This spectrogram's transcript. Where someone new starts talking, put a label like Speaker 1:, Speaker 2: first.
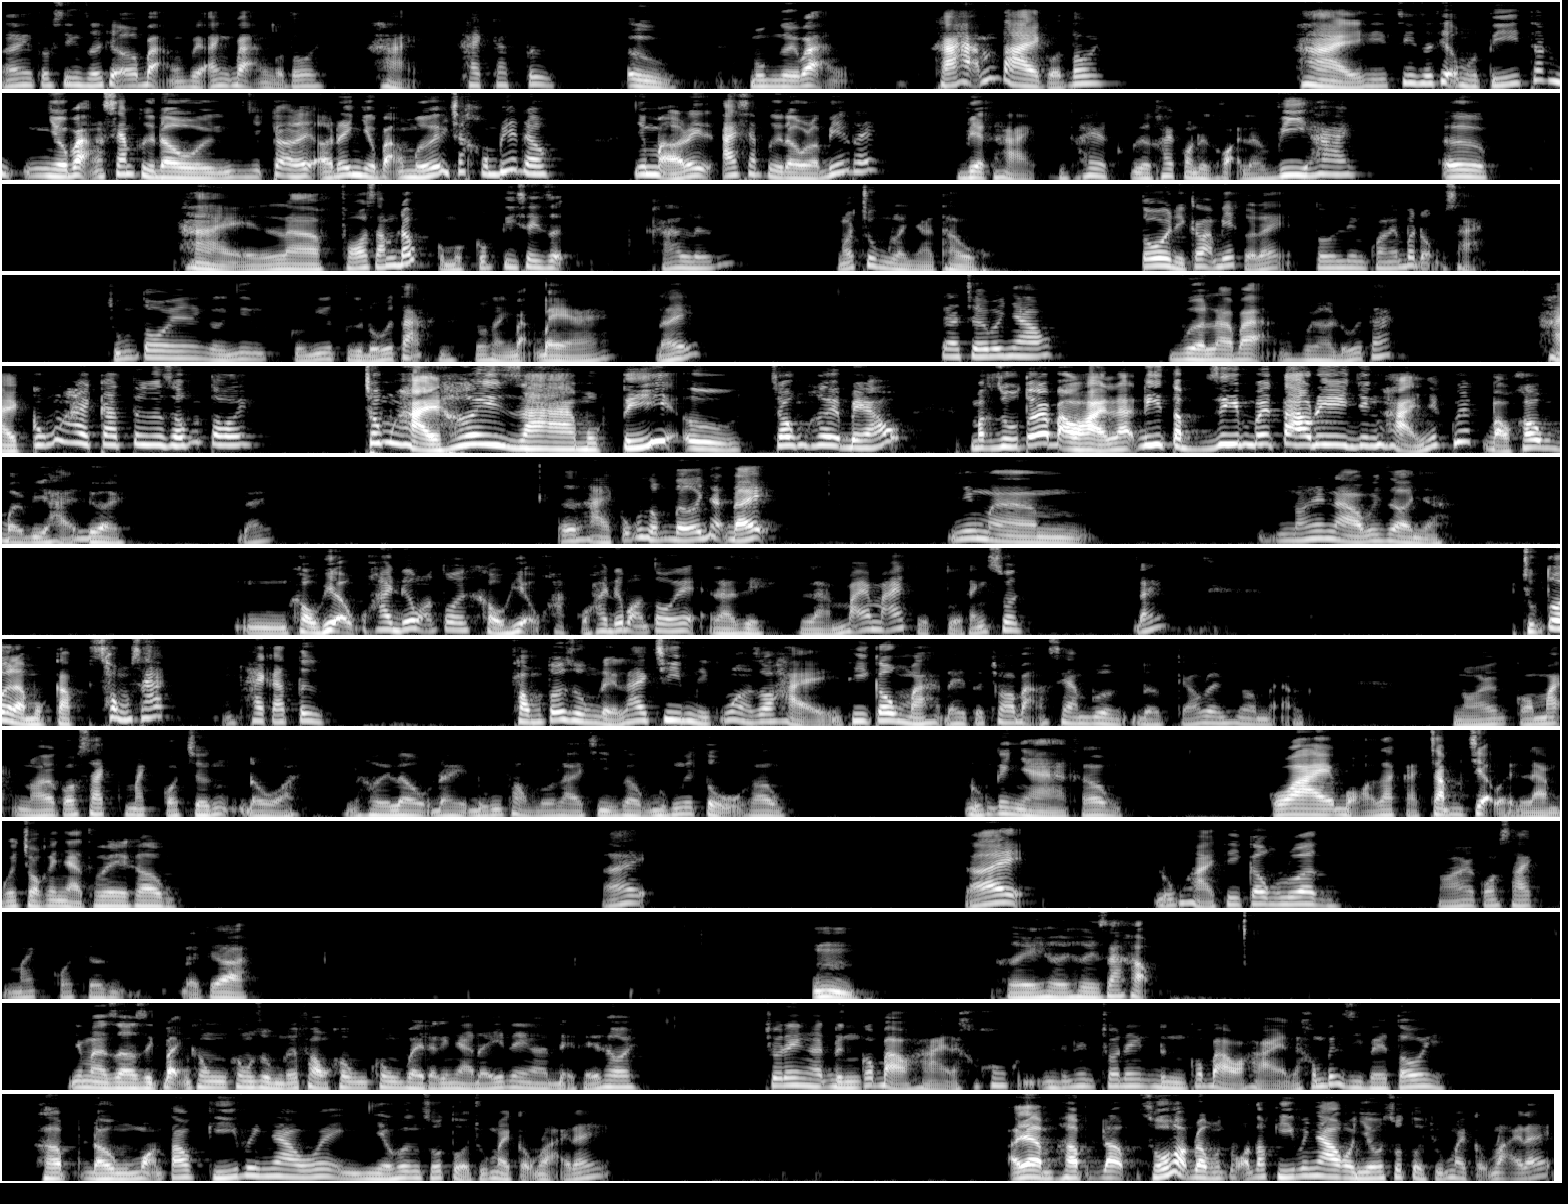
Speaker 1: đây tôi xin giới thiệu với bạn về anh bạn của tôi hải 2k4 ừ một người bạn khá hãm tài của tôi. Hải thì xin giới thiệu một tí chắc nhiều bạn xem từ đầu ở đây, ở đây nhiều bạn mới chắc không biết đâu. Nhưng mà ở đây ai xem từ đầu là biết đấy. Việt hải hay được hay còn được gọi là v2 ừ hải là phó giám đốc của một công ty xây dựng khá lớn nói chung là nhà thầu. Tôi thì các bạn biết ở đấy tôi liên quan đến bất động sản. Chúng tôi gần như cũng như từ đối tác tôi thành bạn bè ấy. Đấy. Thế là chơi với nhau vừa là bạn vừa là đối tác. Hải cũng hai k tư giống tôi. Trông hải hơi già một tí ừ trông hơi béo. Mặc dù tôi đã bảo hải là đi tập gym với tao đi nhưng hải nhất quyết bảo không bởi vì hải lười. Đấy. Ừ, hải cũng giống tớ nhận đấy. Nhưng mà nói thế nào bây giờ nhỉ? Ừ, khẩu hiệu của hai đứa bọn tôi khẩu hiệu của hai đứa bọn tôi ấy là gì? Là mãi mãi tuổi tuổi thanh xuân. Đấy. Chúng tôi là một cặp song sát hai k tư phòng tôi dùng để livestream thì cũng là do hải thi công mà. Đây, tôi cho bạn xem luôn. Được, kéo lên cho mẹ. Nói có mạnh, nói có sách mạch có trứng. Đâu rồi hơi lâu. Đây, đúng phòng tôi livestream không? Đúng cái tủ không? Đúng cái nhà không? Có ai bỏ ra cả trăm triệu để làm cái cho cái nhà thuê không? Đấy. Đấy. Đúng hải thi công luôn. Nói có sách, mách có trứng. Được chưa? Ừ. Hơi hơi hơi giác họng nhưng mà giờ dịch bệnh không không dùng cái phòng không không về được cái nhà đấy nên là để thế thôi. Cho nên là đừng có bảo hải là không, không cho nên đừng có bảo hải là không biết gì về tôi. Hợp đồng bọn tao ký với nhau ấy nhiều hơn số tuổi chúng mày cộng lại đấy. À nhầm hợp đồng số hợp đồng bọn tao ký với nhau còn nhiều hơn số tuổi chúng mày cộng lại đấy.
